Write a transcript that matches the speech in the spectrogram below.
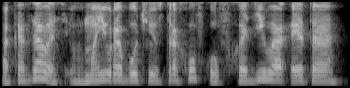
Оказалось, в мою рабочую страховку входило это...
